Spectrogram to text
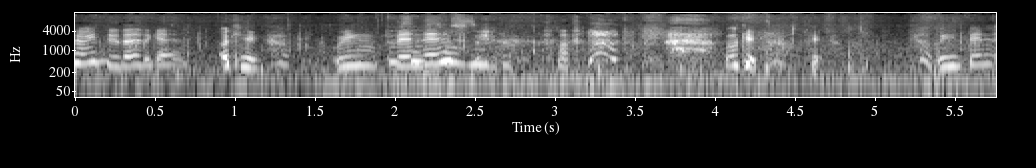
can we do that again? Okay, we finished. okay, okay, we've been.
